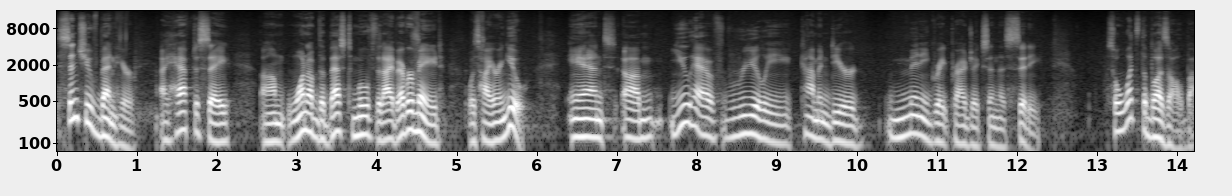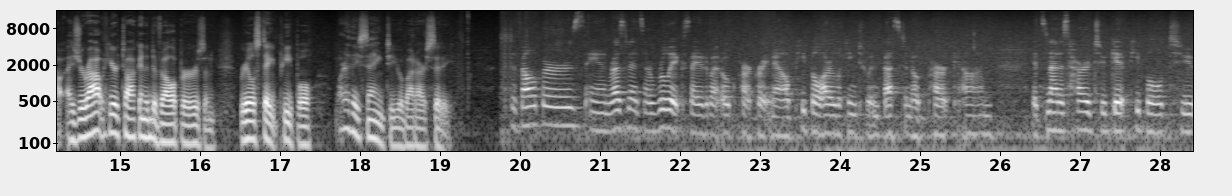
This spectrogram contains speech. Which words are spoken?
since you've been here, I have to say um, one of the best moves that I've ever made was hiring you. And um, you have really commandeered many great projects in this city. So, what's the buzz all about? As you're out here talking to developers and real estate people, what are they saying to you about our city? Developers and residents are really excited about Oak Park right now. People are looking to invest in Oak Park. Um, It's not as hard to get people to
